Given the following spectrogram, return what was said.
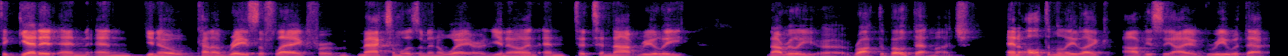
to get it and and you know kind of raise the flag for maximalism in a way or you know and and to to not really not really uh, rock the boat that much. And ultimately like obviously i agree with that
